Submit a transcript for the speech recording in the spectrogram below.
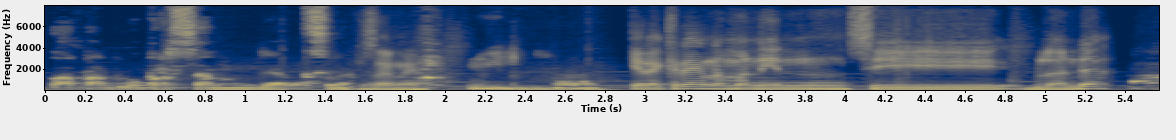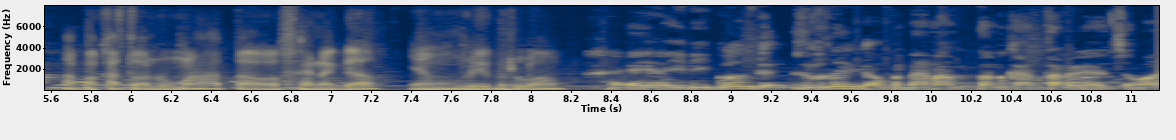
80% di atas lah. Persen ya. Hmm. Kira-kira yang nemenin si Belanda apakah tuan rumah atau Senegal yang lebih berpeluang? Eh ya ini gue gak, sebenarnya gak pernah nonton Qatar ya cuma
